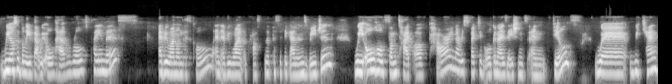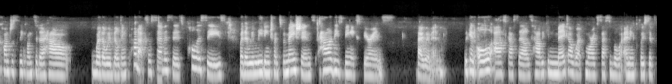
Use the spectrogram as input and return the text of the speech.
we also believe that we all have a role to play in this everyone on this call and everyone across the Pacific Islands region, we all hold some type of power in our respective organizations and fields where we can consciously consider how whether we're building products or services, policies, whether we're leading transformations, how are these being experienced by women? We can all ask ourselves how we can make our work more accessible and inclusive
